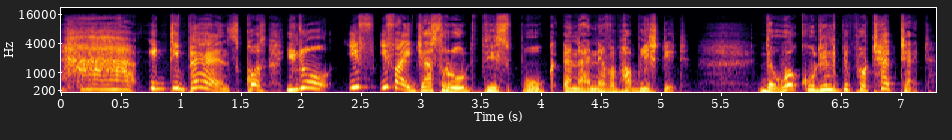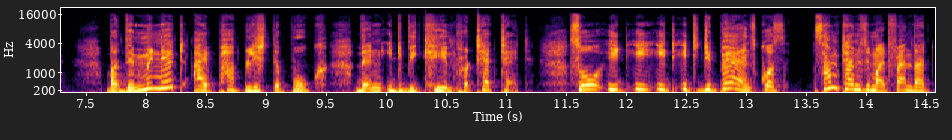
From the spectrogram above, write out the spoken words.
Ah, it depends, cause you know, if if I just wrote this book and I never published it, the work wouldn't be protected. But the minute I published the book, then it became protected. So it it, it, it depends, cause sometimes you might find that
